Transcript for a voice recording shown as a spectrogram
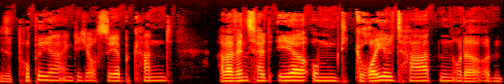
diese Puppe ja eigentlich auch sehr bekannt. Aber wenn es halt eher um die Gräueltaten oder um,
